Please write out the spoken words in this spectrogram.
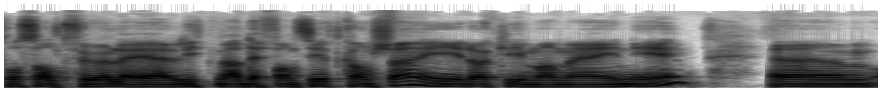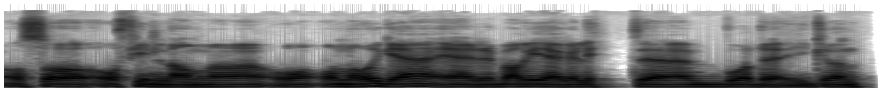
tross alt føler er litt mer defensivt kanskje i det klimaet vi er inne i. Um, også, og Finland og, og Norge er, varierer litt uh, både i grønt,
